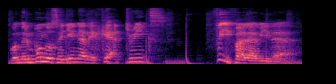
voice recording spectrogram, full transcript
cuando el mundo se llena de hat tricks, FIFA la vida.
